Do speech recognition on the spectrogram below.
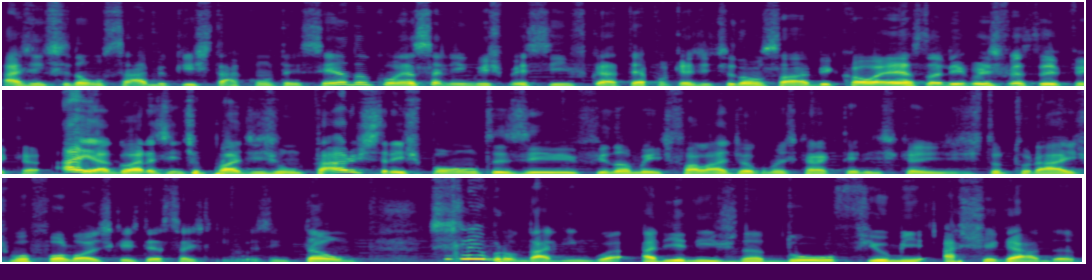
a gente não sabe o que está acontecendo com essa língua específica, até porque a gente não sabe qual é essa língua específica. Aí agora a gente pode juntar os três pontos e finalmente falar de algumas características estruturais, morfológicas dessas línguas. Então, vocês lembram da língua alienígena do filme A Chegada?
